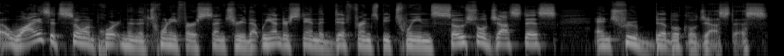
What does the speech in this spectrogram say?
Uh, why is it so important in the 21st century that we understand the difference between social justice and true biblical justice?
